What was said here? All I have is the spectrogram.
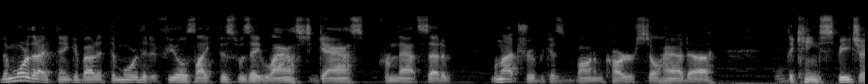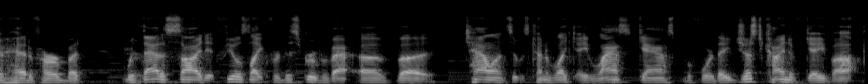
The more that I think about it, the more that it feels like this was a last gasp from that set of well, not true because Bonham Carter still had uh, the King's Speech ahead of her, but with that aside, it feels like for this group of of uh, talents, it was kind of like a last gasp before they just kind of gave up.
